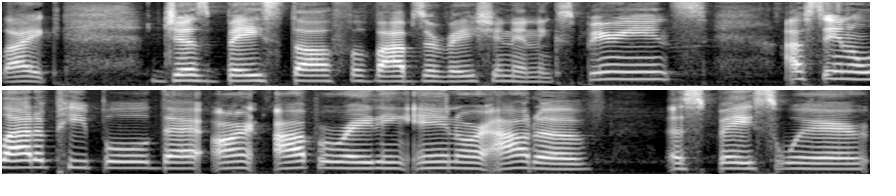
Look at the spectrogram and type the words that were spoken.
Like just based off of observation and experience, I've seen a lot of people that aren't operating in or out of a space where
